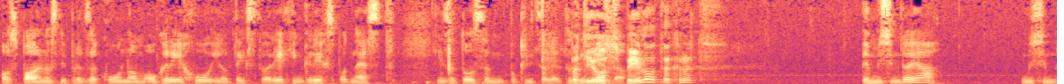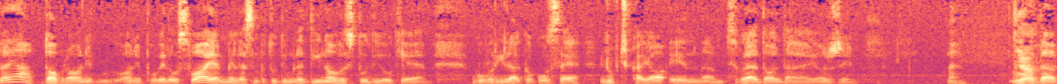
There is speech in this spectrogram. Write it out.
o spolnosti pred zakonom, o grehu in o teh stvarih in greh spodnest. In zato sem poklicala tudi. Pa ti je njega. uspelo takrat? Ja, mislim, da ja. Mislim, da ja. Dobro, on je, on je povedal svoje. Imela sem pa tudi mladino v studiu, ki je govorila, kako se ljubčkajo in um, seveda dol dajo že. Ne? Ja. Da,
